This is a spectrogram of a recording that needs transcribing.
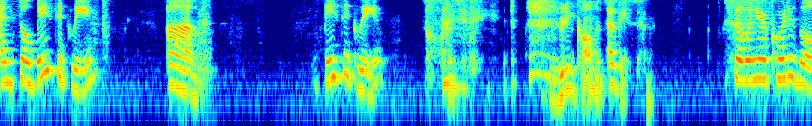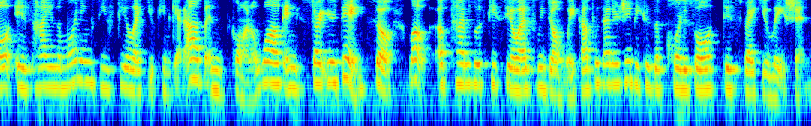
And so basically, um, basically, Reading comments. Okay. So when your cortisol is high in the mornings, you feel like you can get up and go on a walk and start your day. So a lot of times with PCOS, we don't wake up with energy because of cortisol dysregulation,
